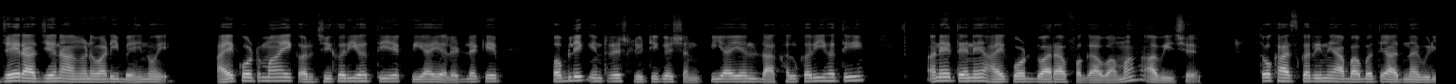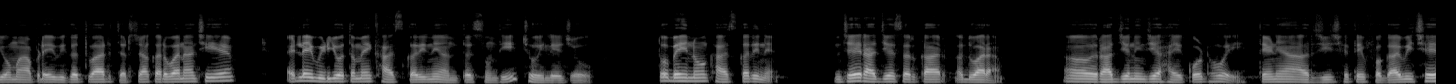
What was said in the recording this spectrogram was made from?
જે રાજ્યના આંગણવાડી બહેનોએ હાઈકોર્ટમાં એક અરજી કરી હતી, એક પીઆઈએલ એટલે કે પબ્લિક ઇન્ટરેસ્ટ લિટિગેશન પીઆઈએલ દાખલ કરી હતી અને તેને હાઈકોર્ટ દ્વારા ફગાવવામાં આવી છે. તો ખાસ કરીને આ બાબતે આજના વિડીયોમાં આપણે વિગતવાર ચર્ચા કરવાના છીએ. એટલે વીડિયો તમે ખાસ કરીને અંત સુધી જોઈ લેજો. તો બહેનો, ખાસ કરીને જે રાજ્ય સરકાર દ્વારા રાજ્યની જે હાઈકોર્ટ હોય તેણે આ અરજી છે તે ફગાવી છે.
